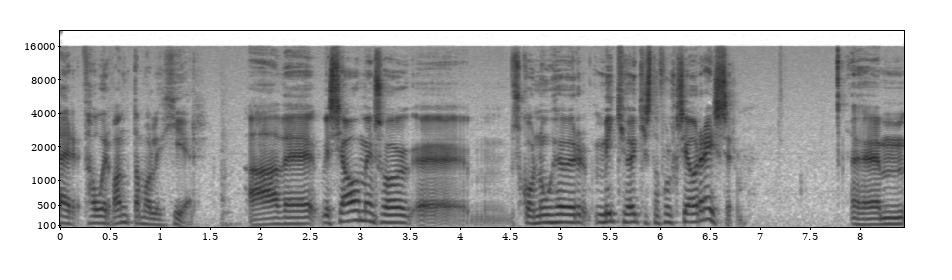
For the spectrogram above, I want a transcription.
er, þá er vandamálið hér. Að uh, við sjáum eins og uh, sko nú hefur mikið aukist að fólk sé á reysirum um,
